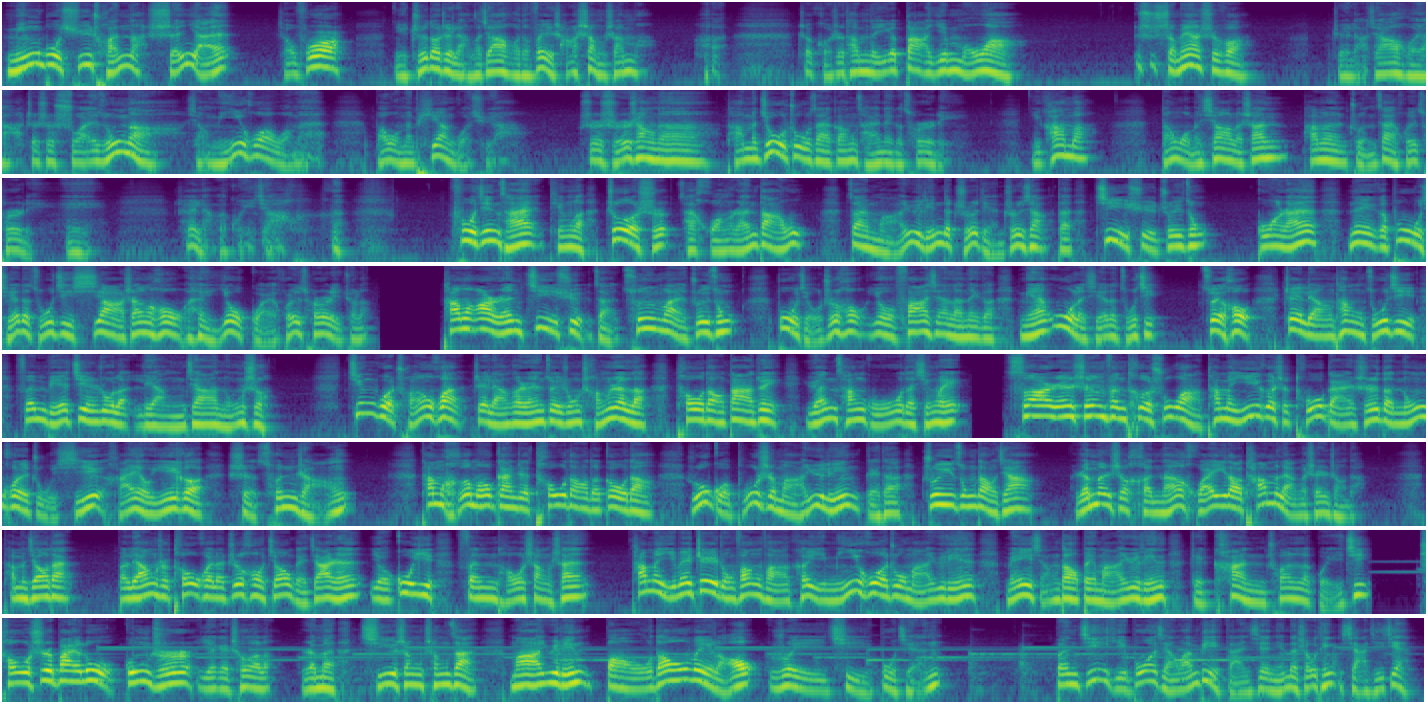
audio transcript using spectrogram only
名不虚传呐，神眼！小夫，你知道这两个家伙的为啥上山吗？哈，这可是他们的一个大阴谋啊！是什么呀，师傅？这俩家伙呀，这是甩宗呢，想迷惑我们，把我们骗过去啊！事实上呢，他们就住在刚才那个村里。你看吧，等我们下了山，他们准再回村里。哎，这两个鬼家伙！哼！傅金才听了，这时才恍然大悟。在马玉林的指点之下，他继续追踪。果然，那个布鞋的足迹下山后，嘿，又拐回村里去了。他们二人继续在村外追踪。不久之后，又发现了那个棉误了鞋的足迹。最后，这两趟足迹分别进入了两家农舍。经过传唤，这两个人最终承认了偷盗大队原仓谷物的行为。此二人身份特殊啊，他们一个是土改时的农会主席，还有一个是村长。他们合谋干这偷盗的勾当。如果不是马玉林给他追踪到家，人们是很难怀疑到他们两个身上的。他们交代，把粮食偷回来之后交给家人，又故意分头上山。他们以为这种方法可以迷惑住马玉林，没想到被马玉林给看穿了诡计，丑事败露，公职也给撤了。人们齐声称赞马玉林宝刀未老，锐气不减。本集已播讲完毕，感谢您的收听，下集见。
